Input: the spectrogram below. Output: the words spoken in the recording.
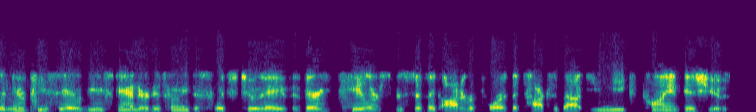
the new PCAOB standard is going to switch to a very tailor specific audit report that talks about unique client issues.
